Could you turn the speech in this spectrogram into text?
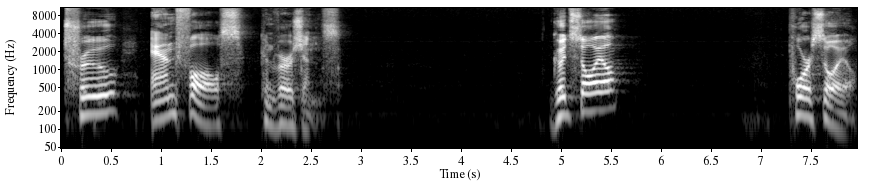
true and false conversions. Good soil, poor soil.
